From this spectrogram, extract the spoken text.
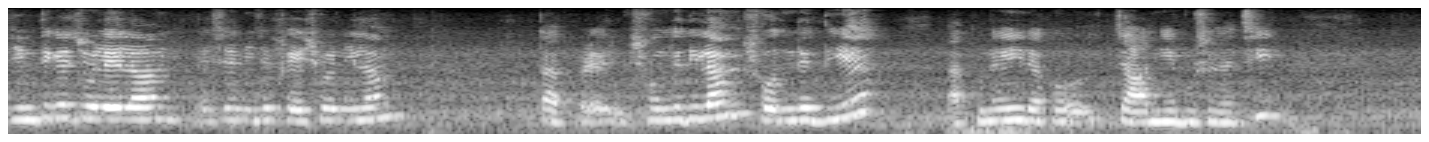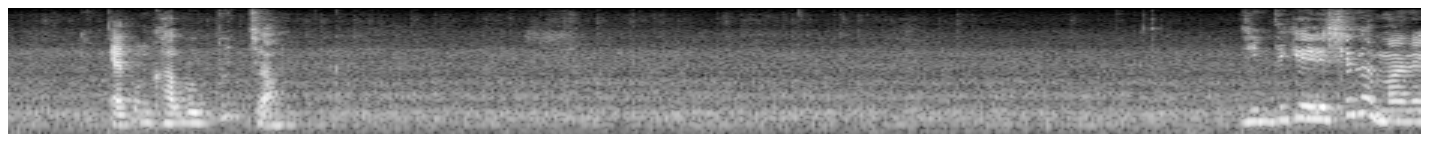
জিম থেকে চলে এলাম, এসে নিজে ফ্রেশ হয়ে নিলাম। তারপরে সন্ধে দিলাম, সন্ধে দিয়ে এখন এই দেখো চা নিয়ে বসে গেছি এখন খাব একটু চা। জিম থেকে এসে না মানে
